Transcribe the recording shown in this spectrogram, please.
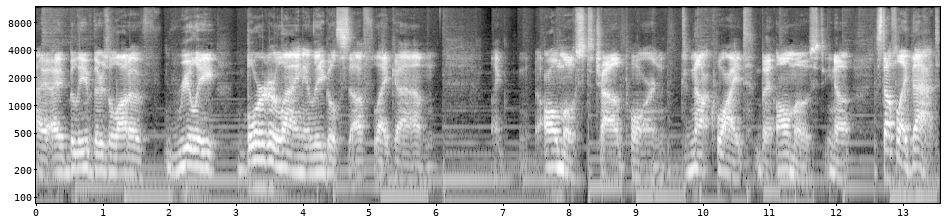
I, I, believe there's a lot of really borderline illegal stuff like um, like almost child porn, not quite, but almost, you know, stuff like that.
